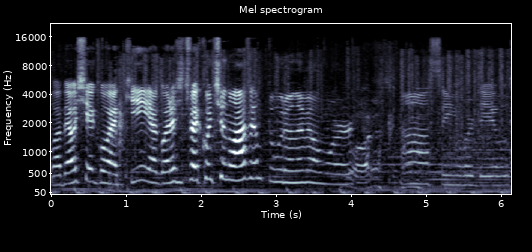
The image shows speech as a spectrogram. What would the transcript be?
O Abel chegou aqui agora a gente vai continuar a aventura, né, meu amor? Bora. Ah, Senhor Deus.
